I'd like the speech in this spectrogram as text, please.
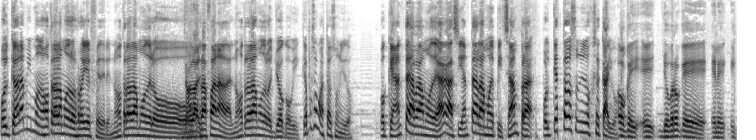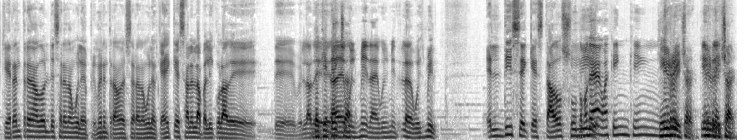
Porque ahora mismo nosotros hablamos de los Roger Federer, nosotros hablamos de los. Rafa Nadal, nosotros hablamos de los Djokovic. ¿Qué pasó con Estados Unidos? Porque antes hablábamos de Agassi, antes hablábamos de Pizzampra. ¿Por qué Estados Unidos se cayó? Ok, eh, yo creo que el, el que era entrenador de Serena Williams, el primer entrenador de Serena Williams, que es el que sale en la película de, de ¿verdad? De De, la de. Will Smith, la de Will Smith. la de Will Smith. Él dice que Estados Unidos... ¿Cómo que llama? King, King, King Richard. King Richard. Richard.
